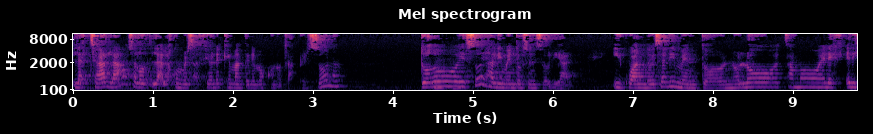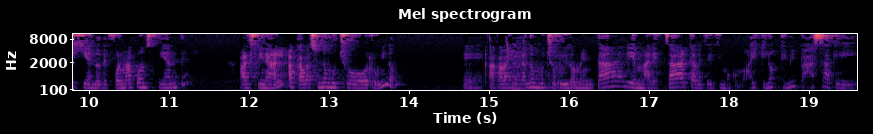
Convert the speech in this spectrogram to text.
Las charlas, o sea, lo- la- las conversaciones que mantenemos con otras personas, todo eso es alimento sensorial. Y cuando ese alimento no lo estamos eligiendo de forma consciente, al final acaba siendo mucho ruido. Eh, acaba Claro. generando mucho ruido mental y en malestar, que a veces decimos como, ay, que no, ¿qué me pasa? Que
